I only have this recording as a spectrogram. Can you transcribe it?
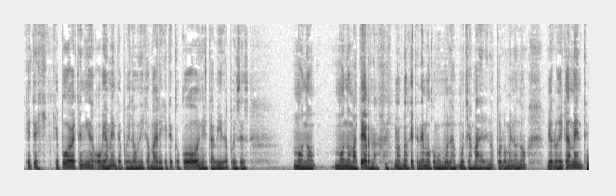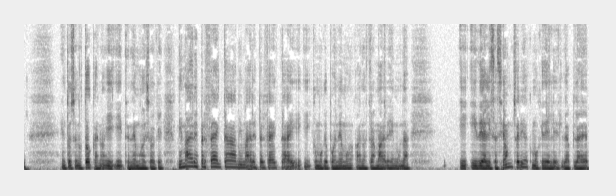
que, te, que puedo haber tenido. Obviamente, pues la única madre que te tocó en esta vida, pues es mono, monomaterna. No, no es que tenemos como muchas madres, ¿no? Por lo menos no biológicamente. Entonces nos toca, ¿no? Y, y tenemos eso de que mi madre es perfecta, mi madre es perfecta, y, y como que ponemos a nuestras madres en una idealización, sería como que la, la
